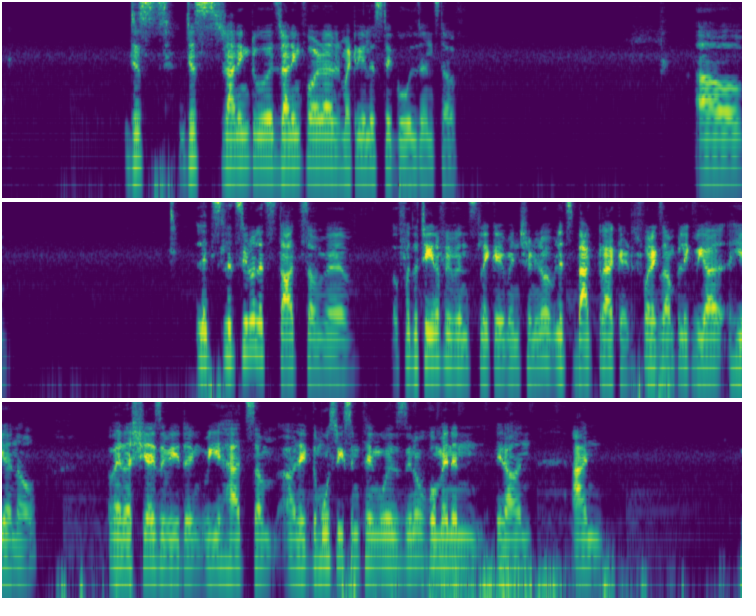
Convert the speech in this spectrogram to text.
just just running towards running for our materialistic goals and stuff. Uh let's let's you know let's start somewhere for the chain of events like i mentioned you know let's backtrack it. For example like we are here now where russia is invading. We had some uh, like the most recent thing was you know women in iran. And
